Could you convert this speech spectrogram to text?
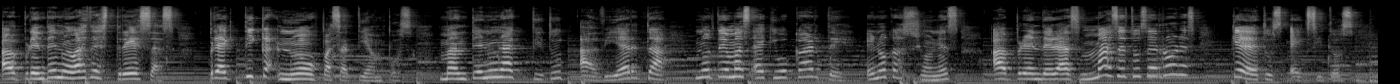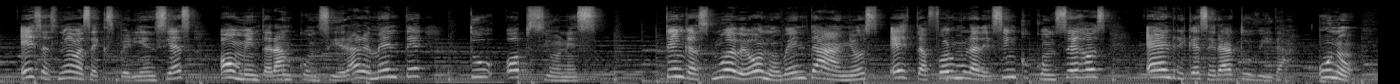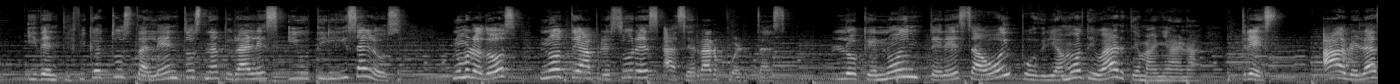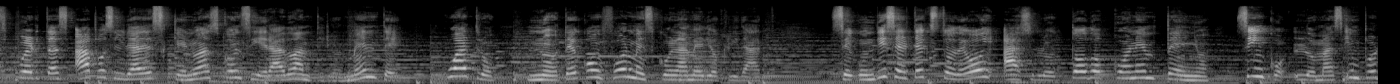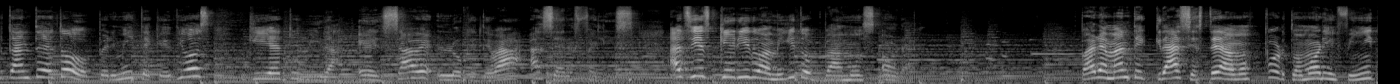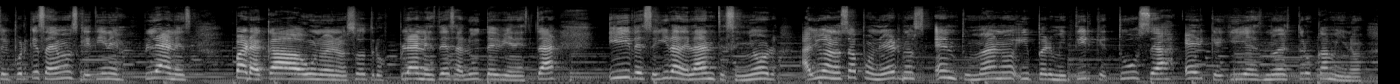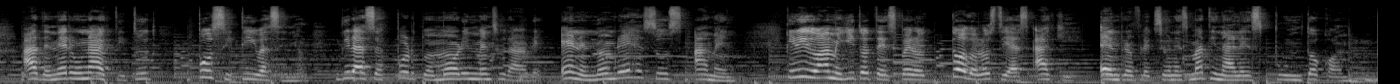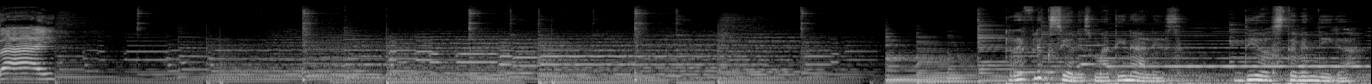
Aprende nuevas destrezas, practica nuevos pasatiempos, mantén una actitud abierta, no temas a equivocarte. En ocasiones aprenderás más de tus errores que de tus éxitos. Esas nuevas experiencias aumentarán considerablemente tus opciones tengas 9 o 90 años, esta fórmula de 5 consejos enriquecerá tu vida. 1. Identifica tus talentos naturales y utilízalos. Número 2. No te apresures a cerrar puertas. Lo que no interesa hoy podría motivarte mañana. 3. Abre las puertas a posibilidades que no has considerado anteriormente. 4. No te conformes con la mediocridad. Según dice el texto de hoy, hazlo todo con empeño. 5. Lo más importante de todo, permite que Dios guíe tu vida. Él sabe lo que te va a hacer feliz. Así es, querido amiguito, vamos a orar. Padre amante, gracias te damos por tu amor infinito y porque sabemos que tienes planes para cada uno de nosotros, planes de salud, de bienestar y de seguir adelante, Señor. Ayúdanos a ponernos en tu mano y permitir que tú seas el que guíes nuestro camino, a tener una actitud positiva, Señor. Gracias por tu amor inmensurable. En el nombre de Jesús, amén. Querido amiguito, te espero todos los días aquí en reflexionesmatinales.com. Bye. Reflexiones matinales. Dios te bendiga.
